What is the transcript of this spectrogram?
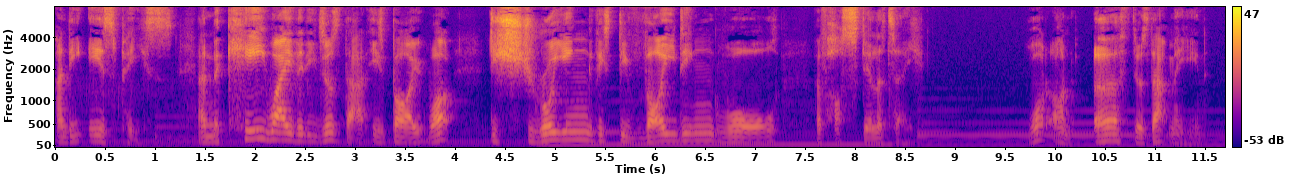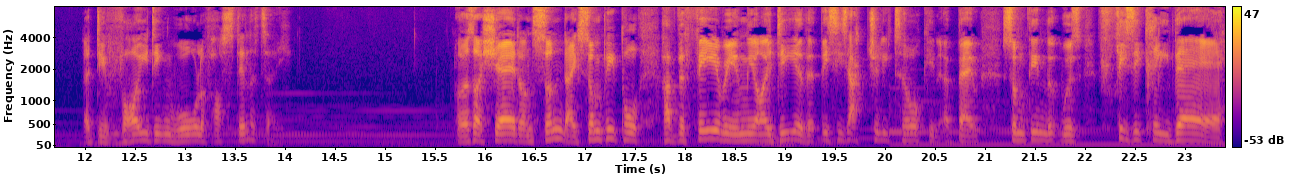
and he is peace. And the key way that he does that is by what? Destroying this dividing wall of hostility. What on earth does that mean? A dividing wall of hostility? Well, as I shared on Sunday, some people have the theory and the idea that this is actually talking about something that was physically there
